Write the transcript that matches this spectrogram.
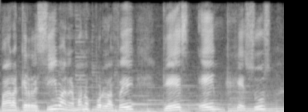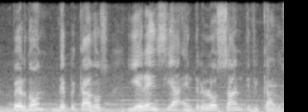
para que reciban, hermanos, por la fe que es en Jesús, perdón de pecados y herencia entre los santificados.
